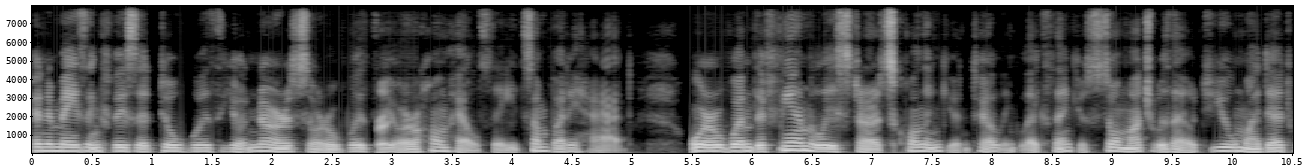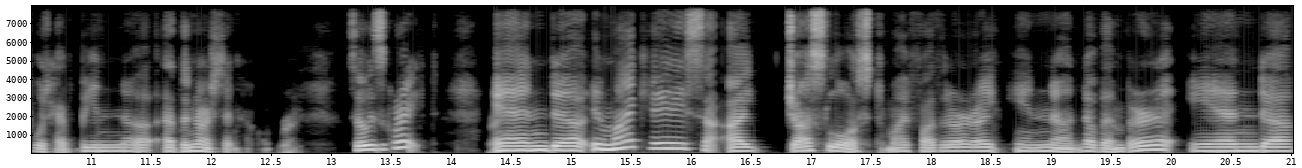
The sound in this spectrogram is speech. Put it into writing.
an amazing visit with your nurse or with Right. your home health aide somebody had. Or when the family starts calling you and telling, like, thank you so much. Without you, my dad would have been uh, at the nursing home. Right. So it's great. And uh, in my case, I just lost my father in uh, November, and uh,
